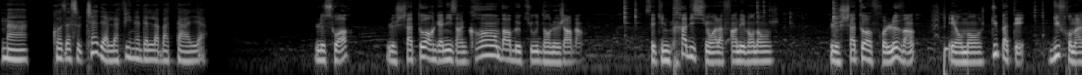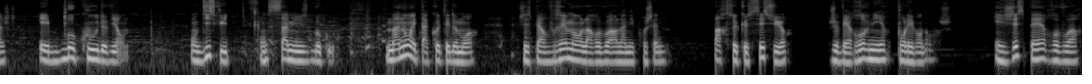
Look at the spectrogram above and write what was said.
Ma cosa succede alla fine della battaglia? Le soir, le château organise un grand barbecue dans le jardin. C'est une tradition à la fin des vendanges. Le château offre le vin et on mange du pâté, du fromage et beaucoup de viande. On discute, on s'amuse beaucoup. Manon est à côté de moi. J'espère vraiment la revoir l'année prochaine. Parce que c'est sûr, je vais revenir pour les vendanges. Et j'espère revoir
